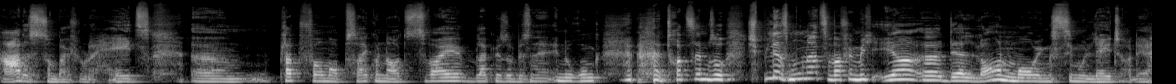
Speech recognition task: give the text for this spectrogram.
Hades zum Beispiel oder Hates, ähm, Plattformer Psychonauts 2 bleibt mir so ein bisschen in Erinnerung. Trotzdem so Spiel des Monats war für mich eher äh, der Lawn Mowing Simulator, der,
